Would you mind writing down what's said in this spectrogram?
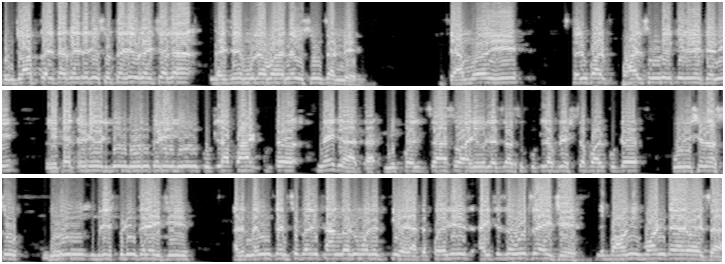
पण जॉब करता करता ते स्वतःच्या घरच्याला घरच्या मुलाबाळांना विसरून चालले. त्यामुळे हे स्तनपाठ फार सुंदर केलेले त्यांनी. एका कडेवर घेऊन दोन कडे घेऊन कुठला पार्ट कुठं नाही का आता? निपलचा असो आडीवल्याचा असो कुठला ब्रेस्टचा पार्ट कुठं पोझिशन असो घेऊन ब्रेस्ट फिटिंग करायची. आता नवीन कन्सेप्ट आली कांगारू मदत केली. आता पहिले आईच्या जवळच राहायचे. म्हणजे भावनिक बॉन्ड तयार व्हायचा.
